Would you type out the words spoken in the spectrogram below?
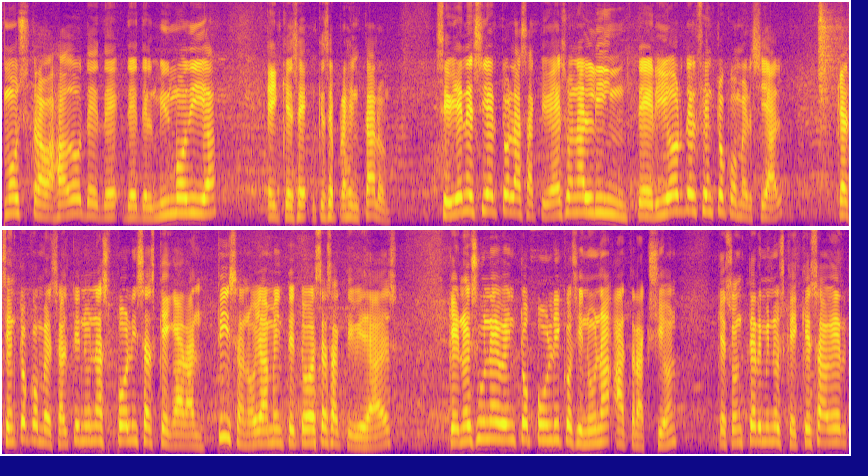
Hemos trabajado desde, el mismo día en que, se, que se presentaron. Si bien es cierto, las actividades son al interior del centro comercial, que el centro comercial tiene unas pólizas que garantizan obviamente todas estas actividades, que no es un evento público sino una atracción, que son términos que hay que saber,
